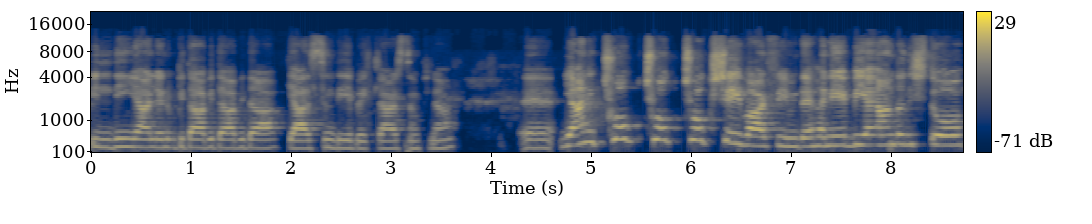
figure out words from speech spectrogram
Bildiğin yerlerini bir daha bir daha bir daha gelsin diye beklersin filan. E, yani çok çok çok şey var filmde. Hani bir yandan işte o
